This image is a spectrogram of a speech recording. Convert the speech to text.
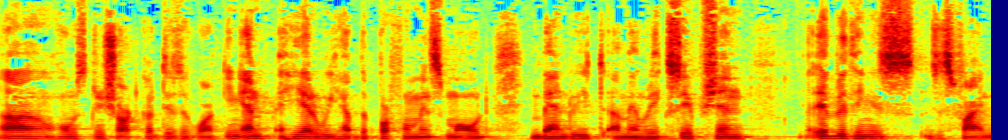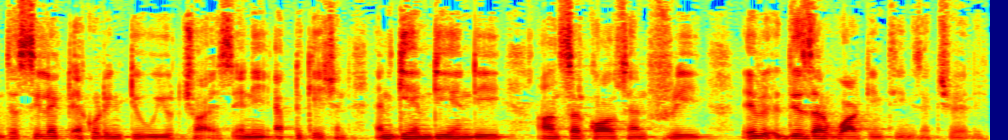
Uh, home screen shortcut is working. And here we have the performance mode bandwidth uh, memory exception. Everything is just fine. Just select according to your choice any application. And game dnd answer calls and free. These are working things actually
